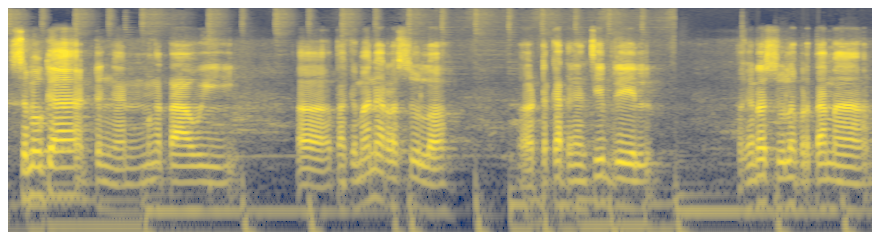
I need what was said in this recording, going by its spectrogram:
Semoga dengan mengetahui eh, bagaimana Rasulullah eh, dekat dengan Jibril Bagaimana Rasulullah pertama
